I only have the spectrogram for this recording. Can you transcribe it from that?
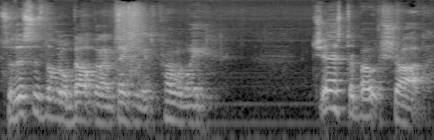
so this is the little belt that I'm thinking is probably just about shot.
